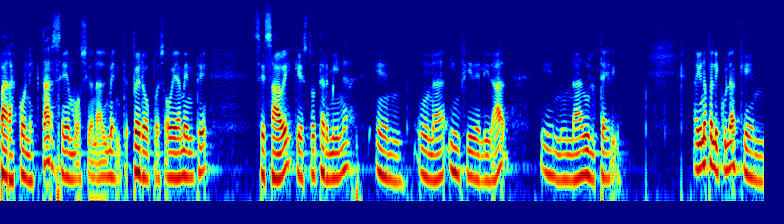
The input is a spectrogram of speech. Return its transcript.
para conectarse emocionalmente, pero pues obviamente se sabe que esto termina en una infidelidad, en un adulterio. Hay una película que mm,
